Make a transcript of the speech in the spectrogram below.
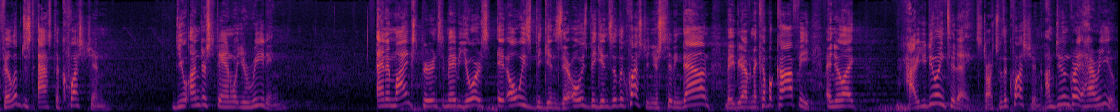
Philip just asked a question do you understand what you're reading? And in my experience, and maybe yours, it always begins there, always begins with a question. You're sitting down, maybe you're having a cup of coffee, and you're like, How are you doing today? Starts with a question. I'm doing great. How are you?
